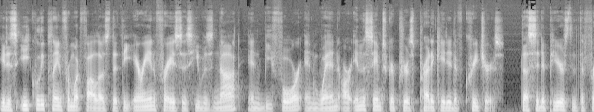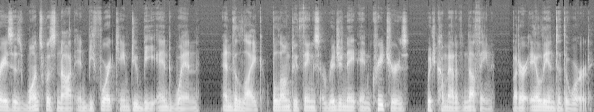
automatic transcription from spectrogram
It is equally plain from what follows that the Arian phrases he was not and before and when are in the same Scriptures predicated of creatures. Thus it appears that the phrases once was not and before it came to be and when, and the like, belong to things originate in creatures, which come out of nothing, but are alien to the word.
